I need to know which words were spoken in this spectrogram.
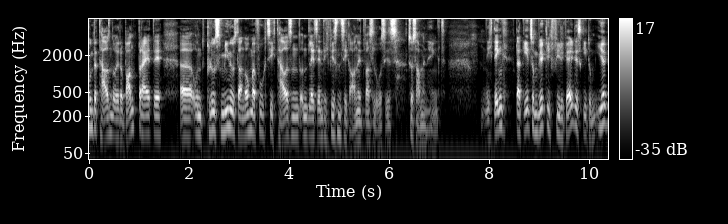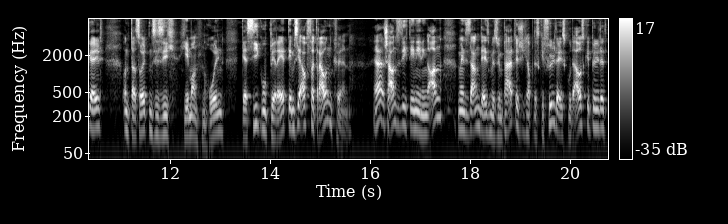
100.000 Euro Bandbreite äh, und plus minus dann nochmal 50.000 und letztendlich wissen Sie gar nicht, was los ist, zusammenhängt. Ich denke, da geht es um wirklich viel Geld, es geht um Ihr Geld und da sollten Sie sich jemanden holen, der Sie gut berät, dem Sie auch vertrauen können. Ja, schauen Sie sich denjenigen an und wenn Sie sagen, der ist mir sympathisch, ich habe das Gefühl, der ist gut ausgebildet,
